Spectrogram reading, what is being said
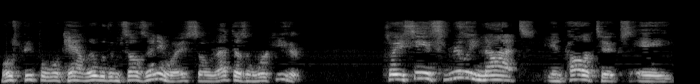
most people can't live with themselves anyway, so that doesn't work either. So you see, it's really not in politics a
